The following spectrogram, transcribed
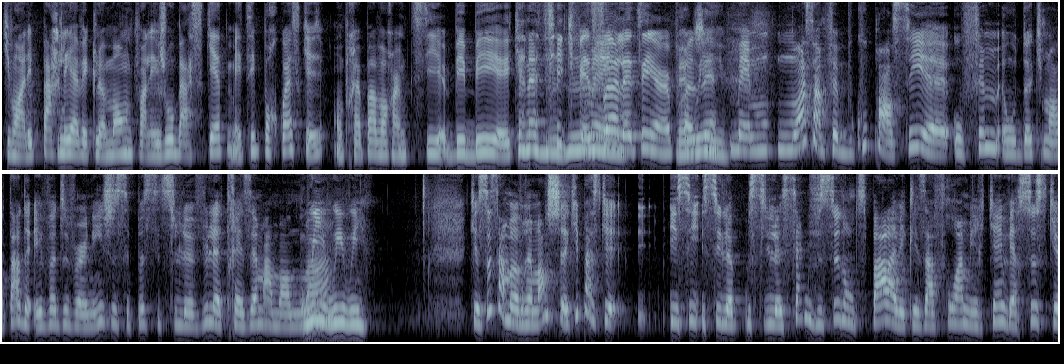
qui vont aller parler avec le monde, qui vont aller jouer au basket. Mais tu sais, pourquoi est-ce qu'on pourrait pas avoir un petit bébé euh, canadien qui fait mm-hmm. ça, là, tu sais, un projet? Mais moi, ça me fait beaucoup penser euh, au film, au documentaire de Eva DuVernay je ne sais pas si tu l'as vu, le 13e amendement. Oui, oui, oui. Que ça, ça m'a vraiment choqué parce que c'est le, le cercle vicieux dont tu parles avec les Afro-Américains versus que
